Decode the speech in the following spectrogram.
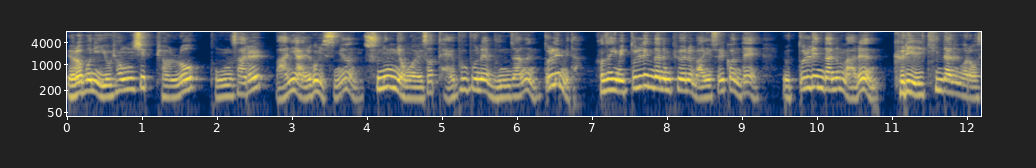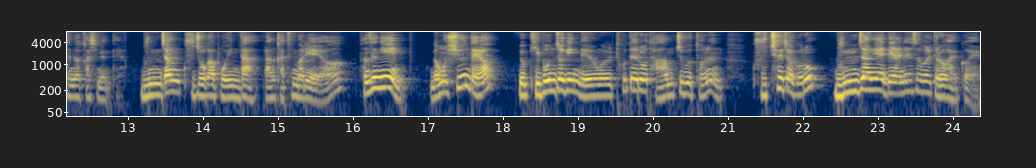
여러분이 이 형식별로 동사를 많이 알고 있으면 수능 영어에서 대부분의 문장은 뚫립니다. 선생님이 뚫린다는 표현을 많이 쓸 건데 이 뚫린다는 말은 글이 읽힌다는 거라고 생각하시면 돼요. 문장 구조가 보인다 랑 같은 말이에요. 선생님 너무 쉬운데요? 이 기본적인 내용을 토대로 다음 주부터는 구체적으로 문장에 대한 해석을 들어갈 거예요.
